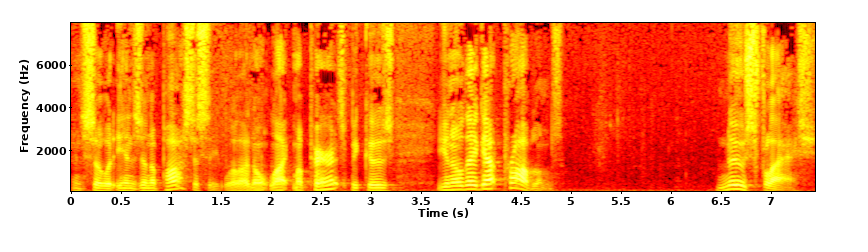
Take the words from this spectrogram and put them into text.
And so it ends in apostasy. Well, I don't like my parents because, you know, they got problems. Newsflash.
